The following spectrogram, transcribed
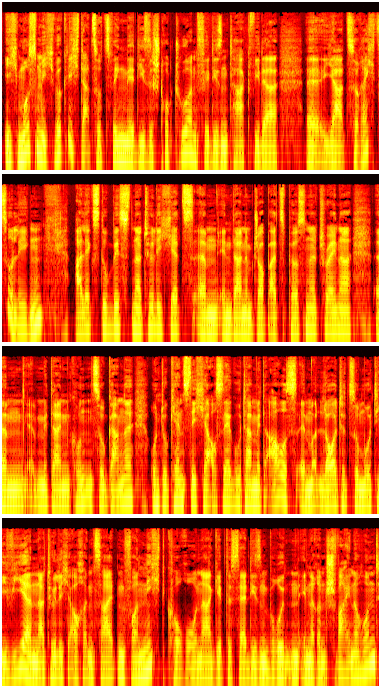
ich muss mich wirklich dazu zwingen, mir diese Strukturen für diesen Tag wieder äh, ja zurechtzulegen. Alex, du bist natürlich jetzt ähm, in deinem Job als Personal Trainer ähm, mit deinen Kunden zugange und du kennst dich ja auch sehr gut damit aus, ähm, Leute zu motivieren. Natürlich auch in Zeiten von Nicht-Corona gibt es ja diesen berühmten inneren Schweinehund.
